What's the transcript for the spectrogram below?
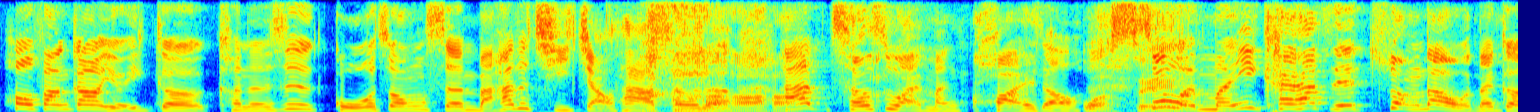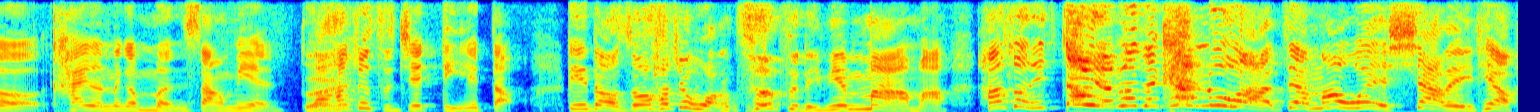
后方刚好有一个可能是国中生吧，他是骑脚踏车的，他车速还蛮快的哦。哇塞！所以我门一开，他直接撞到我那个开的那个门上面，然后他就直接跌倒，跌倒之后他就往车子里面骂嘛，他说：“你到底有没有在看路啊？”这样，然后我也吓了一跳。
